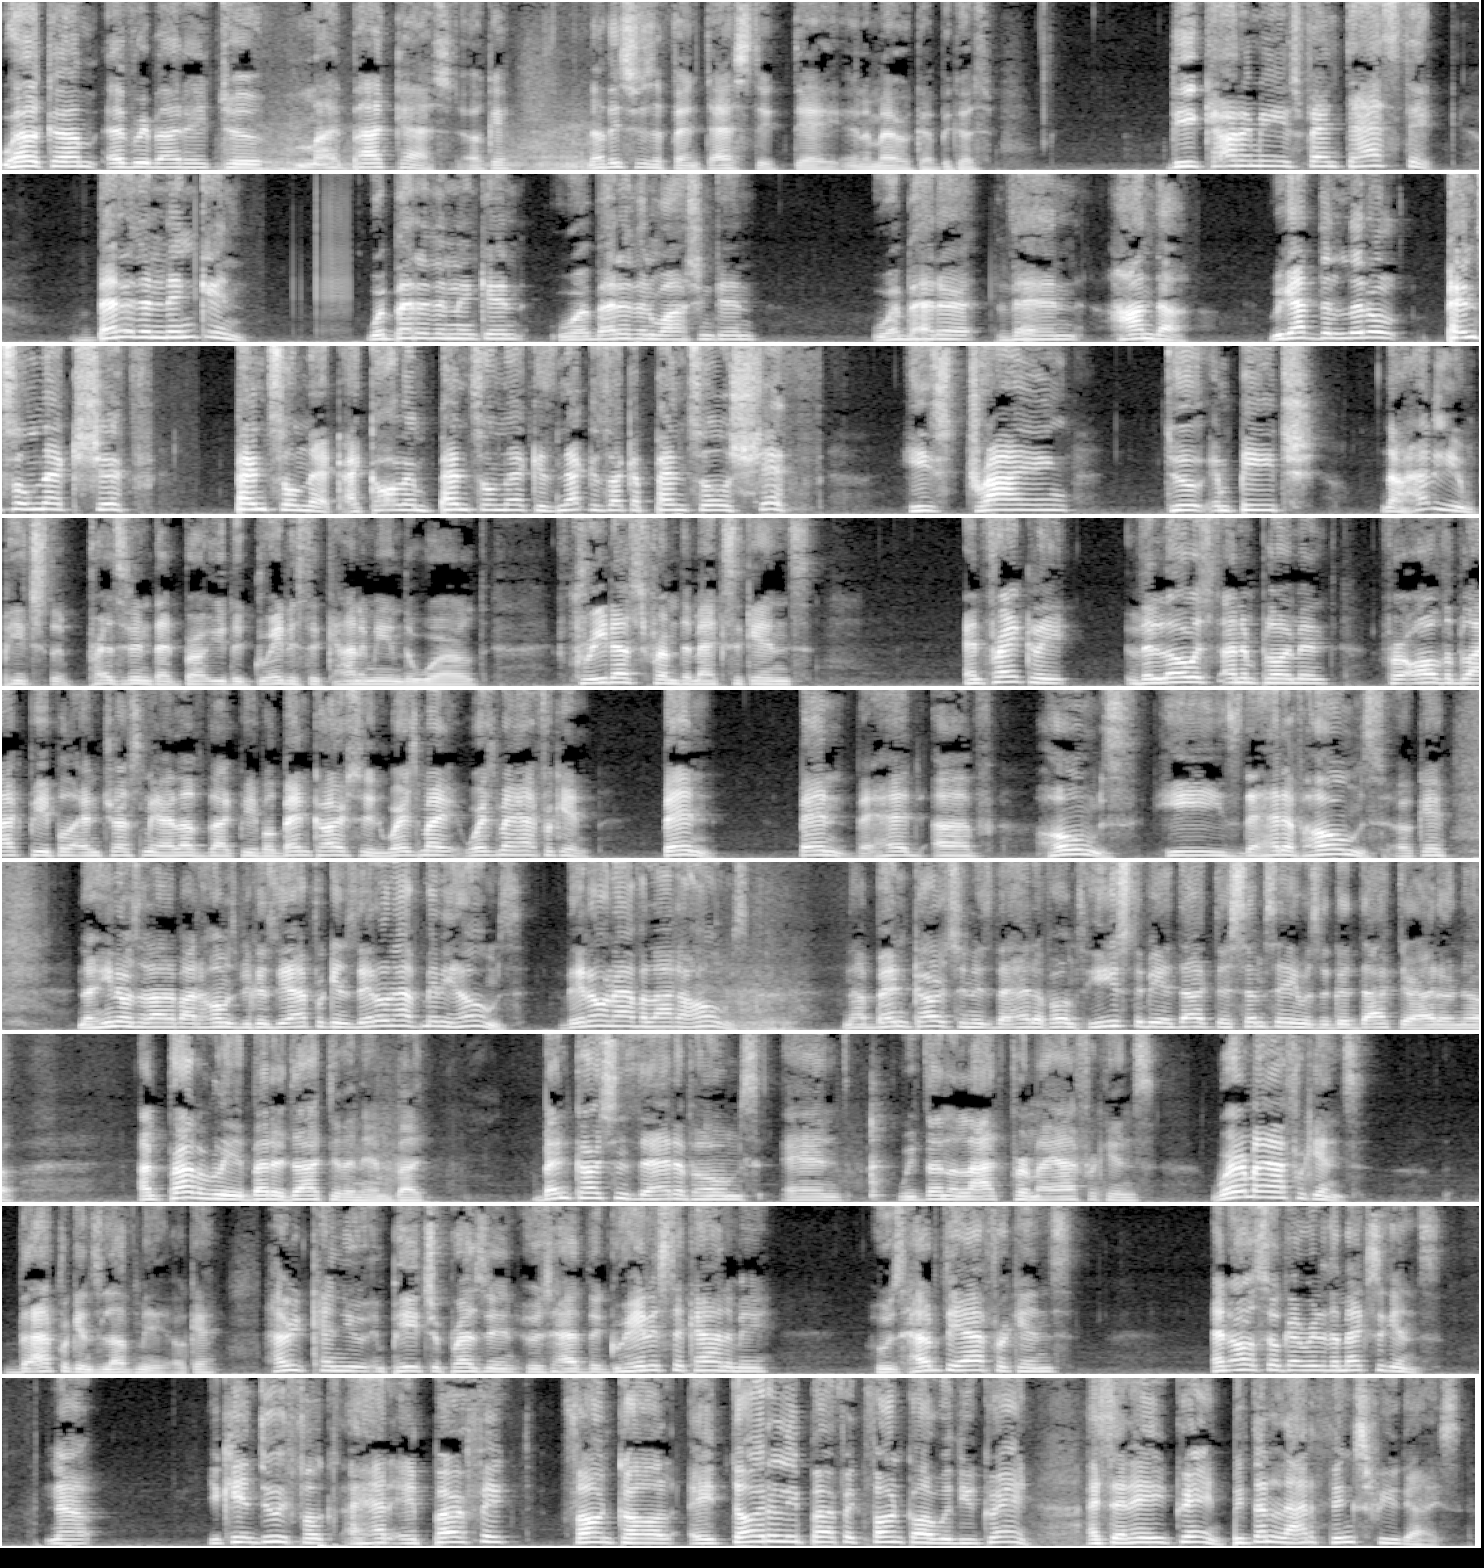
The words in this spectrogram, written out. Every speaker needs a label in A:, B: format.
A: Welcome, everybody, to my podcast. Okay, now this is a fantastic day in America because the economy is fantastic. Better than Lincoln. We're better than Lincoln. We're better than Washington. We're better than Honda. We got the little pencil neck Schiff. Pencil neck. I call him pencil neck. His neck is like a pencil Schiff. He's trying to impeach. Now, how do you impeach the president that brought you the greatest economy in the world, freed us from the Mexicans, and frankly, the lowest unemployment for all the black people? And trust me, I love black people. Ben Carson, where's my where's my African? Ben, Ben, the head of Homes. He's the head of Homes. Okay. Now he knows a lot about homes because the Africans they don't have many homes. They don't have a lot of homes. Now, Ben Carson is the head of Homes. He used to be a doctor. Some say he was a good doctor. I don't know. I'm probably a better doctor than him, but Ben Carson's the head of Homes, and we've done a lot for my Africans. Where are my Africans? The Africans love me, okay? How can you impeach a president who's had the greatest economy, who's helped the Africans, and also got rid of the Mexicans? Now, you can't do it, folks. I had a perfect phone call, a totally perfect phone call with Ukraine. I said, Hey, Ukraine, we've done a lot of things for you guys.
